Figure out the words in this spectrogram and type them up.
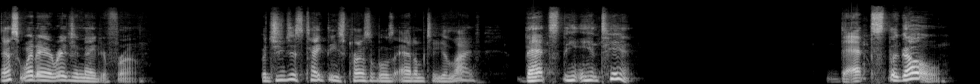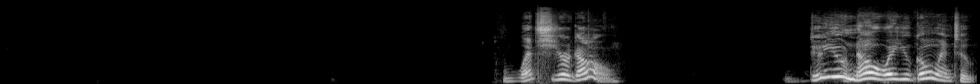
That's where they originated from. But you just take these principles, add them to your life. That's the intent. That's the goal. What's your goal? Do you know where you're going to?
